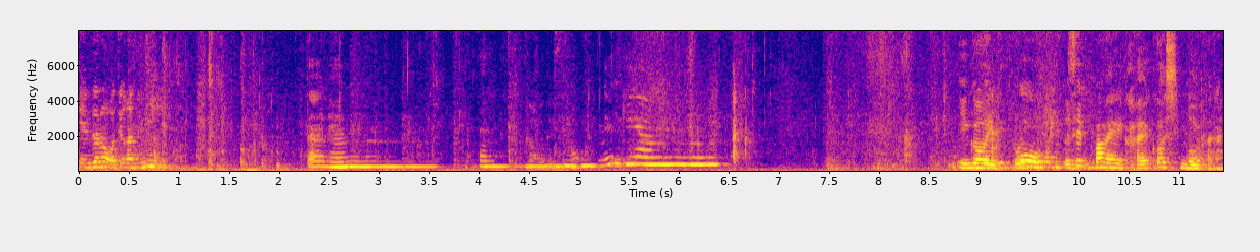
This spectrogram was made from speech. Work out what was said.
얘들아 어디 갔니? 따란. 여기야. 이거 입고 피치바에 갈 것입니다.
